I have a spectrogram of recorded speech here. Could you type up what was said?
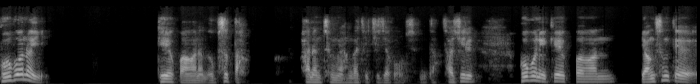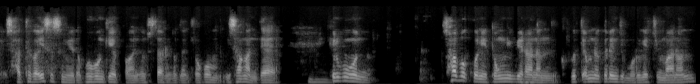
법원의 개혁 방안은 없었다 하는 측면 한 가지 지적가 없습니다. 사실 법원의 개혁 방안 양성 때 사태가 있었음에도 법원 개혁 방안이 없었다는 것은 조금 이상한데 음. 결국은 사법권이 독립이라는 그것 때문에 그런지 모르겠지만은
